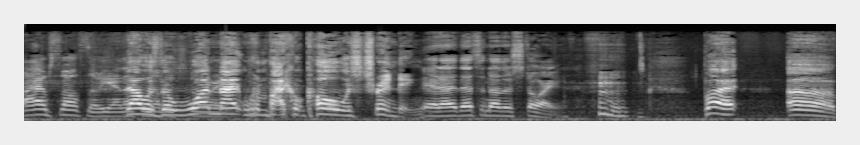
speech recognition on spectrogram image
By himself, though, yeah. that was the another one night when Michael Cole was trending. Yeah, that, that's another story. But uh,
